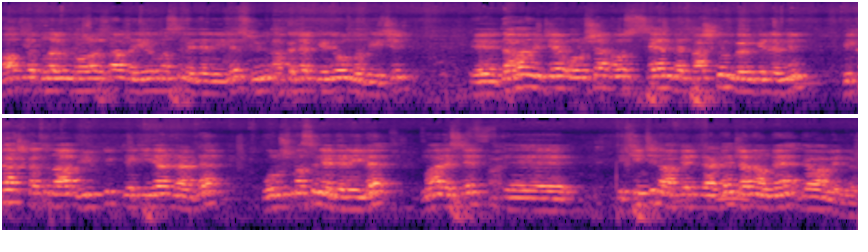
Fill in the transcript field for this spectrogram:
altyapıların molozlarla yığılması nedeniyle suyun akacak yeri olmadığı için e, daha önce oluşan o sel ve taşkın bölgelerinin birkaç katı daha büyüklükteki yerlerde oluşması nedeniyle maalesef e, ikinci afetlerden can almaya devam ediyor.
